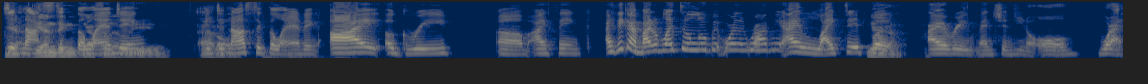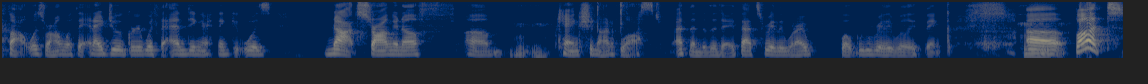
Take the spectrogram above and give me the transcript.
did Yeah, not stick the landing. It did all. not stick the landing. I agree. Um, I think I think I might have liked it a little bit more than Rodney. I liked it, but Yeah. I already mentioned, you know, all what I thought was wrong with it, and I do agree with the ending. I think it was not strong enough. Um, Mm-mm. Kang should not have lost at the end of the day. That's really what I what we really really think. Mhm. Uh, but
